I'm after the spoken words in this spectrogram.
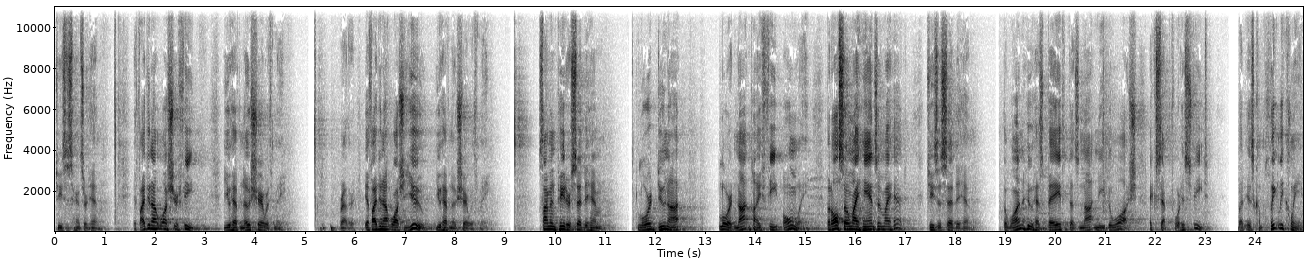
Jesus answered him, If I do not wash your feet, you have no share with me. Rather, if I do not wash you, you have no share with me. Simon Peter said to him, Lord, do not, Lord, not my feet only, but also my hands and my head. Jesus said to him, The one who has bathed does not need to wash except for his feet, but is completely clean.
